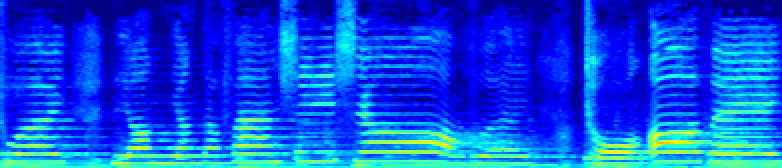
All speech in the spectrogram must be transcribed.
吹娘亮的繁星相随虫儿飞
